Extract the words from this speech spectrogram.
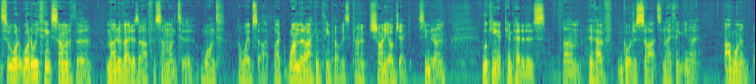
so, what what do we think some of the motivators are for someone to want a website? Like one that I can think of is kind of shiny object syndrome, looking at competitors um, who have gorgeous sites, and they think, you know, I want to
